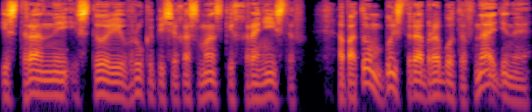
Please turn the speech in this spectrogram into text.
и странные истории в рукописях османских хронистов, а потом, быстро обработав найденное,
